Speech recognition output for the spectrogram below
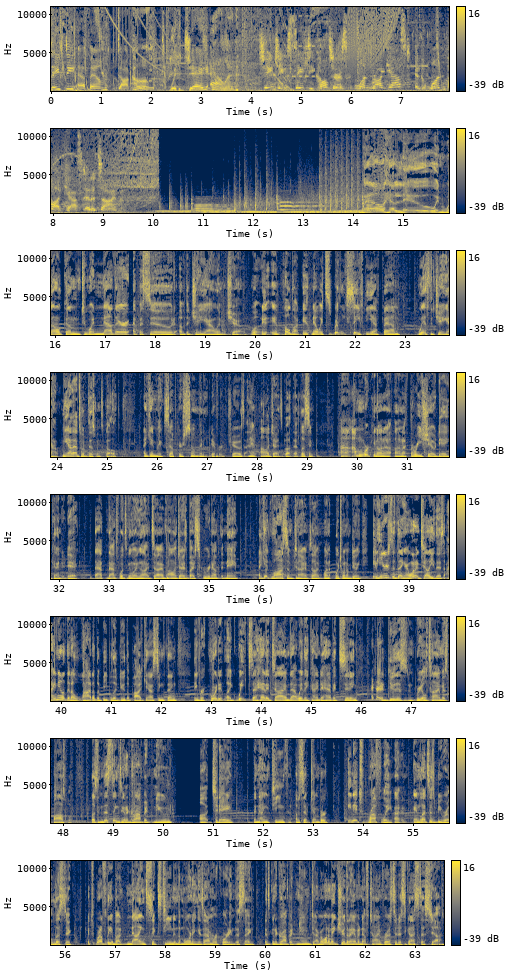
SafetyFM.com with Jay Allen. Changing safety cultures, one broadcast and one podcast at a time. Well, hello and welcome to another episode of the Jay Allen Show. Well, it, it, hold on. It, no, it's really Safety FM with Jay Allen. Yeah, that's what this one's called. I get mixed up. There's so many different shows. I apologize about that. Listen, uh, I'm working on a on a three show day kind of day. That that's what's going on. So I apologize by screwing up the name. I get lost sometimes on one, which one I'm doing. And here's the thing: I want to tell you this. I know that a lot of the people that do the podcasting thing, they record it like weeks ahead of time. That way, they kind of have it sitting. I try to do this in real time as possible. Listen, this thing's going to drop at noon uh, today, the 19th of September and it's roughly, uh, and let's just be realistic, it's roughly about 9.16 in the morning as I'm recording this thing. It's going to drop at noontime. I want to make sure that I have enough time for us to discuss this stuff.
